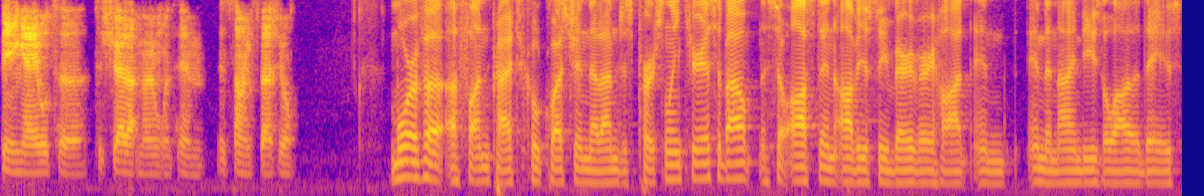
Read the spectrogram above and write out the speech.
being able to to share that moment with him is something special. More of a, a fun practical question that i'm just personally curious about. So austin obviously very very hot in in the 90s a lot of the days.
